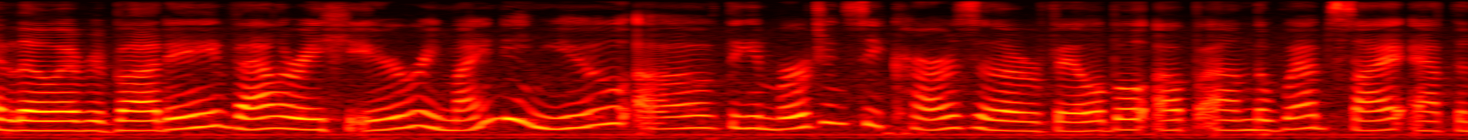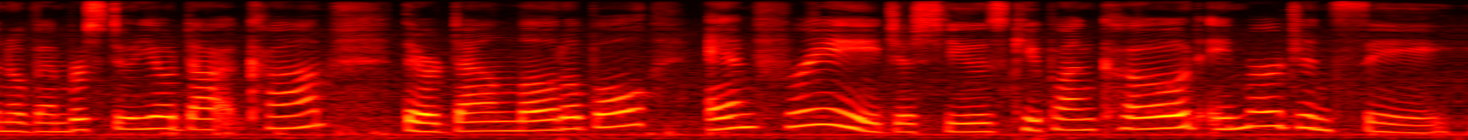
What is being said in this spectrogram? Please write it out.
Hello, everybody. Valerie here, reminding you of the emergency cards that are available up on the website at thenovemberstudio.com. They're downloadable and free. Just use coupon code EMERGENCY.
